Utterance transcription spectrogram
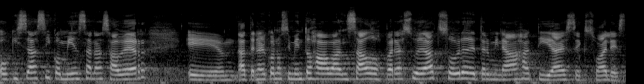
o quizás si comienzan a saber, eh, a tener conocimientos avanzados para su edad sobre determinadas actividades sexuales.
